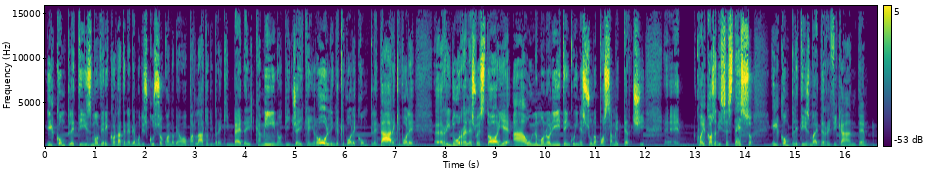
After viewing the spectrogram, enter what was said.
Il completismo, vi ricordate, ne abbiamo discusso quando abbiamo parlato di Breaking Bad, il camino di J.K. Rowling che vuole completare, che vuole eh, ridurre le sue storie a un monolite in cui nessuno possa metterci eh, qualcosa di se stesso. Il completismo è terrificante.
